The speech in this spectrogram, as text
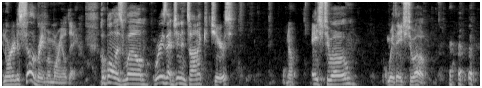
in order to celebrate Memorial Day. Hope all is well. Where is that gin and tonic? Cheers. No. H2O with H2O.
